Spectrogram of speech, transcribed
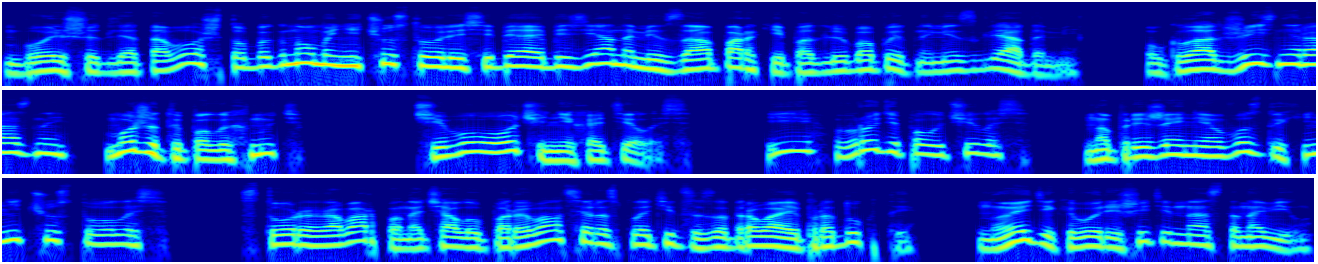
Больше для того, чтобы гномы не чувствовали себя обезьянами в зоопарке под любопытными взглядами. Уклад жизни разный, может и полыхнуть. Чего очень не хотелось. И вроде получилось. Напряжение в воздухе не чувствовалось. Стор и Равар поначалу порывался расплатиться за дрова и продукты, но Эдик его решительно остановил.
